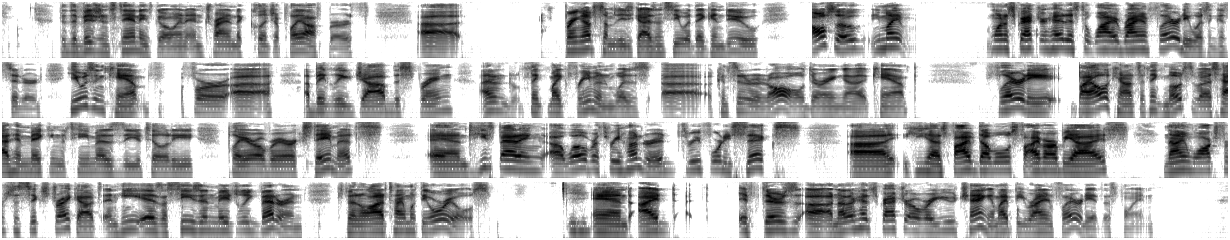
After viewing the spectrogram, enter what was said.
the division standings going and trying to clinch a playoff berth. Uh, bring up some of these guys and see what they can do. Also, you might want to scratch your head as to why Ryan Flaherty wasn't considered. He was in camp for uh, a big league job this spring. I don't think Mike Freeman was uh, considered at all during uh, camp. Flaherty, by all accounts, I think most of us had him making the team as the utility player over Eric Stamets, and he's batting uh, well over 300, 346. Uh, he has five doubles, five RBIs, nine walks versus six strikeouts, and he is a seasoned major league veteran. Spent a lot of time with the Orioles, and I, if there's uh, another head scratcher over Yu Chang, it might be Ryan Flaherty at this point.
